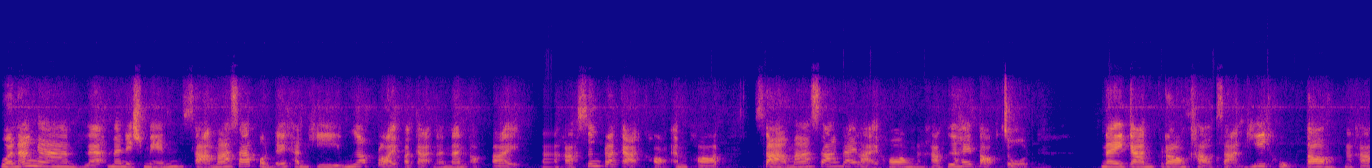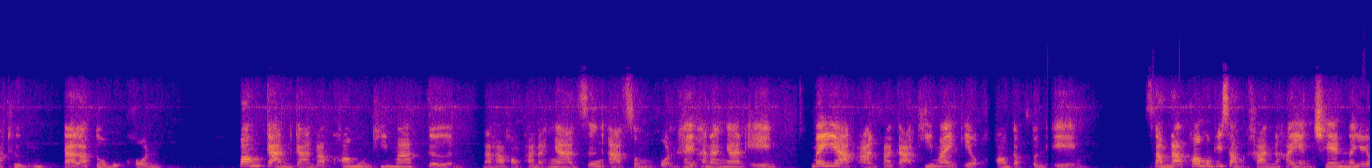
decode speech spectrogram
หัวหน้างานและ management สามารถทราบผลได้ทันทีเมื่อปล่อยประกาศนั้นๆ ออกไปนะคะ ซึ่งประกาศของ a m p o d สามารถสร้างได้หลายห้องนะคะ เพื่อให้ตอบโจทย์ ในการกรองข่าวสารที่ถูกต้องนะคะ ถึงแต่ละตัวบุคคล ป้องกันการรับข้อมูลที่มากเกินนะคะของพนักงาน ซึ่งอาจส่งผลให้พนักงานเอง ไม่อยากอ่านประกาศที่ไม่เกี่ยวข้องกับตนเองสำหรับข้อมูลที่สำคัญนะคะ อย่างเช่น นโย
